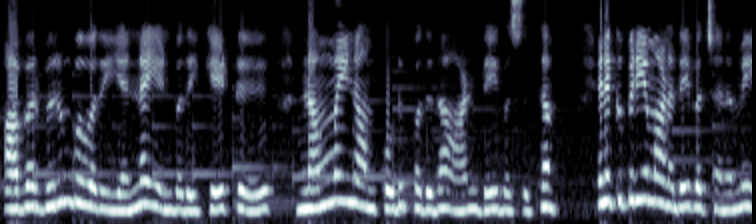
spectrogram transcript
அவர் விரும்புவது என்ன என்பதை கேட்டு நம்மை நாம் கொடுப்பதுதான் தெய்வ சித்தம். எனக்கு பிரியமான தெய்வ சனமே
